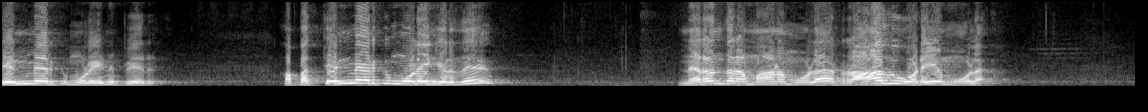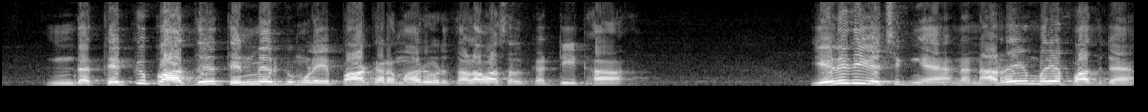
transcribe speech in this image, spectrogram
தென்மேற்கு மூலைன்னு பேர். அப்போ தென்மேற்கு மூலைங்கிறது நிரந்தரமான மூலை உடைய மூலை. இந்த தெற்கு பார்த்து தென்மேற்கு மூலையை பார்க்குற மாதிரி ஒரு தலைவாசல் கட்டிட்டா எழுதி வச்சுக்கோங்க நான் நிறைய முறையாக பார்த்துட்டேன்.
